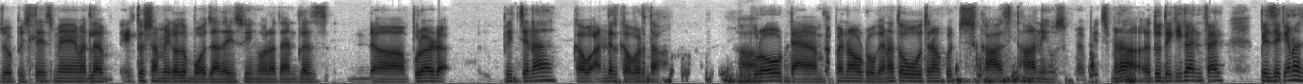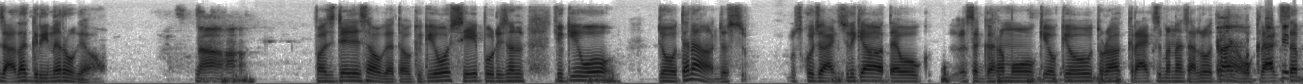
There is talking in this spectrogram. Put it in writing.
जो पिछले इसमें मतलब एक तो शमी का तो बहुत ज़्यादा ही स्विंग हो रहा था एंड प्लस पूरा पिच है ना कव, अंडर कवर था हाँ पूरा वो डैम्पन आउट हो गया ना तो उतना कुछ खास था नहीं उसमें पिच में ना तो देखिएगा इनफैक्ट पिच देखे ना ज़्यादा ग्रीनर हो गया हो हाँ हाँ फ़र्स्ट डे जैसा हो गया था वो, क्योंकि वो शेप ओरिजिनल क्योंकि वो जो होता है ना जो उसको जो एक्चुअली क्या होता है वो ऐसा गर्म हो के हो के वो थोड़ा क्रैक्स बनना चालू होता है ना वो क्रैक सब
